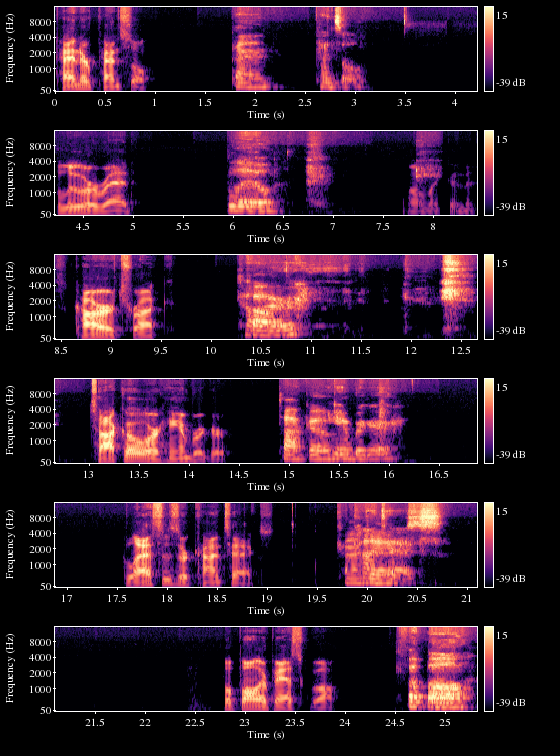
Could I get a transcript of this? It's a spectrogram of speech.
Pen or pencil? Pen. Pencil. Blue or red? Blue. Oh my goodness. Car or truck? Car. Taco or hamburger? Taco. Hamburger. Glasses or contacts? Contacts. Contacts. Football or basketball? Football.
